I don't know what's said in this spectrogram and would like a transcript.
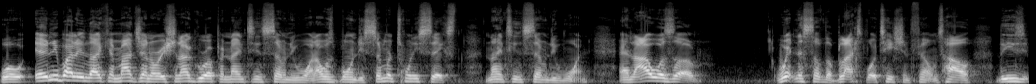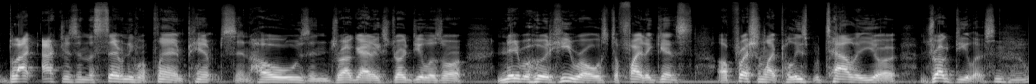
Well, anybody like in my generation, I grew up in 1971. I was born December 26th, 1971, and I was a witness of the black exploitation films, how these black actors in the 70s were playing pimps and hoes and drug addicts, drug dealers, or neighborhood heroes to fight against oppression like police brutality or drug dealers. Mm-hmm.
